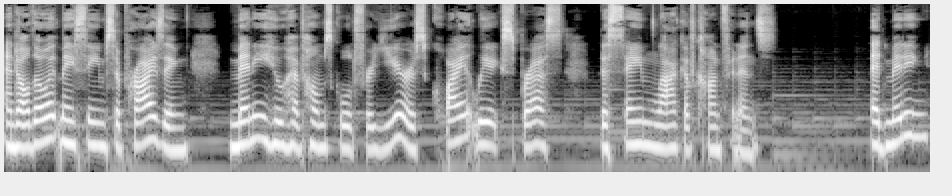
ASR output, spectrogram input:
And although it may seem surprising, many who have homeschooled for years quietly express the same lack of confidence. Admitting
